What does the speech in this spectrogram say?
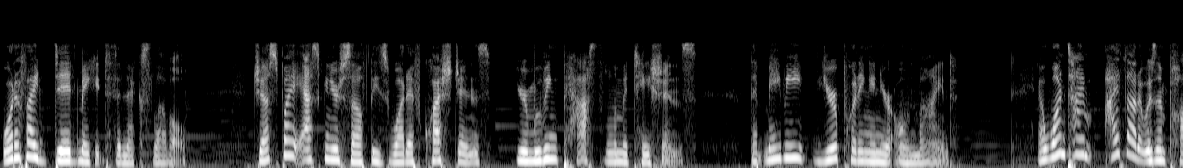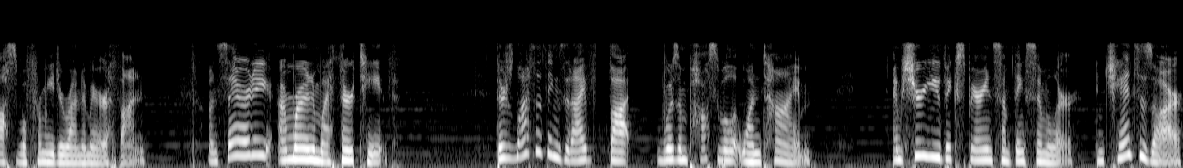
What if I did make it to the next level? Just by asking yourself these what if questions, you're moving past the limitations that maybe you're putting in your own mind. At one time, I thought it was impossible for me to run a marathon. On Saturday, I'm running my 13th. There's lots of things that I've thought was impossible at one time. I'm sure you've experienced something similar, and chances are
